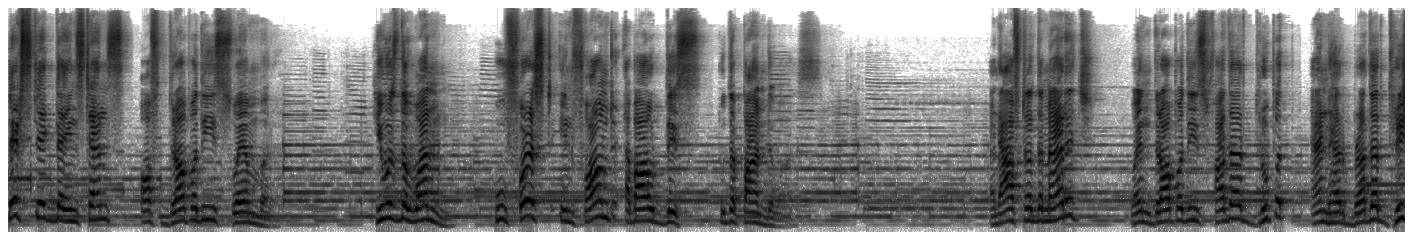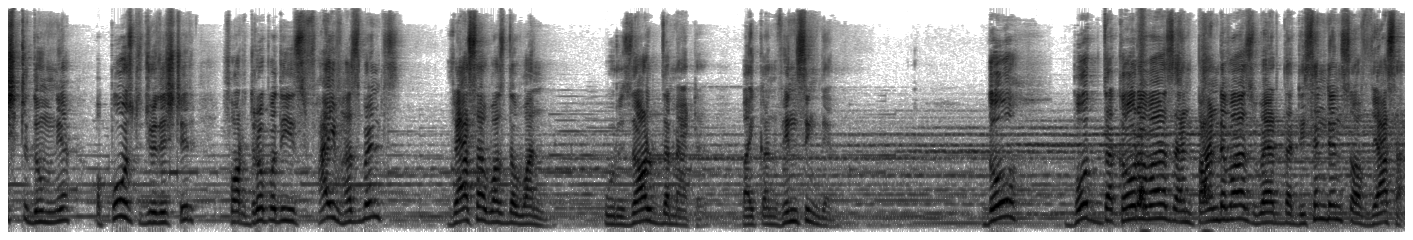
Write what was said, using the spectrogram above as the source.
Let's take the instance of Draupadi's Swayamvar. He was the one who first informed about this to the Pandavas. And after the marriage, when Draupadi's father Drupad and her brother Dhrishtadyumna opposed Yudhishthir for Draupadi's five husbands, Vyasa was the one who resolved the matter by convincing them. Though both the Kauravas and Pandavas were the descendants of Vyasa,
